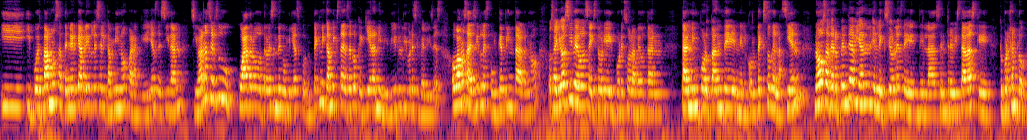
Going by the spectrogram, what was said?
Y, y, pues vamos a tener que abrirles el camino para que ellas decidan si van a hacer su cuadro, otra vez entre comillas, con técnica mixta de hacer lo que quieran y vivir libres y felices, o vamos a decirles con qué pintar, ¿no? O sea, yo así veo esa historia y por eso la veo tan, tan importante en el contexto de la 100, ¿no? O sea, de repente habían elecciones de, las entrevistadas que, que, por ejemplo,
